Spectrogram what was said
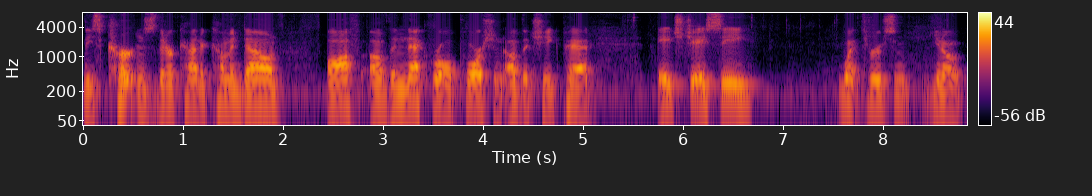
these curtains that are kind of coming down off of the neck roll portion of the cheek pad. HJC went through some, you know,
